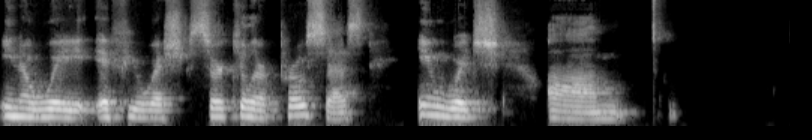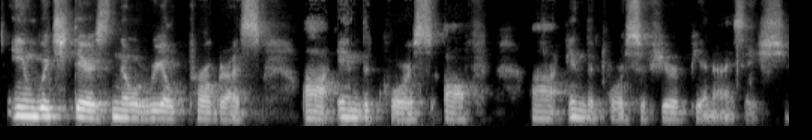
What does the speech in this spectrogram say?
in a way, if you wish, circular process in which um, in which there's no real progress uh, in the course of uh, in the course of Europeanization.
